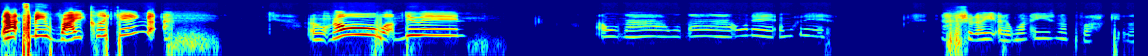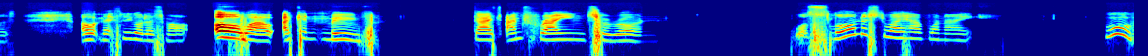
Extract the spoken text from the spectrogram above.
That's me right clicking. I don't know what I'm doing. I want that. I want that. I want it. I want it. Should I? I want to use my binoculars. Oh, it makes me go to small. Oh wow, I can move. Guys, I'm trying to run. What slowness do I have when I? Ooh.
